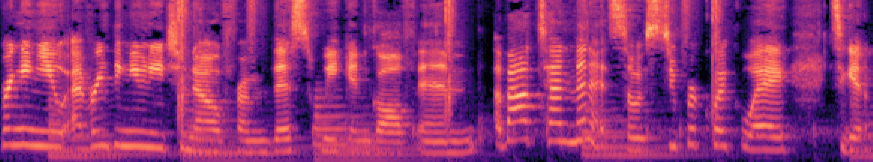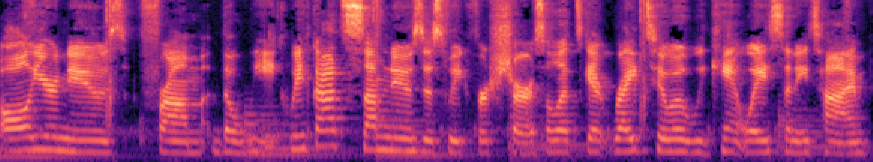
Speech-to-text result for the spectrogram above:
bringing you everything you need to know from this week in golf in about 10 minutes. So, a super quick way to get all your news from the week. We've got some news this week for sure. So, let's get right to it. We can't waste any time.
